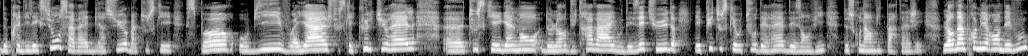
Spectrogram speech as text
de prédilection, ça va être bien sûr bah, tout ce qui est sport, hobby, voyage, tout ce qui est culturel, euh, tout ce qui est également de l'ordre du travail ou des études, et puis tout ce qui est autour des rêves, des envies, de ce qu'on a envie de partager. Lors d'un premier rendez-vous,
